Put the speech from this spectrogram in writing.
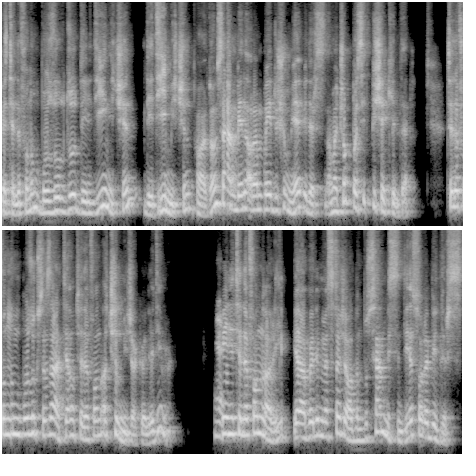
Ve telefonun bozuldu dediğin için, dediğim için pardon sen beni aramayı düşünmeyebilirsin. Ama çok basit bir şekilde. Telefonun bozuksa zaten o telefon açılmayacak öyle değil mi? Evet. Beni telefonla arayıp ya böyle mesaj aldım bu sen misin diye sorabilirsin.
